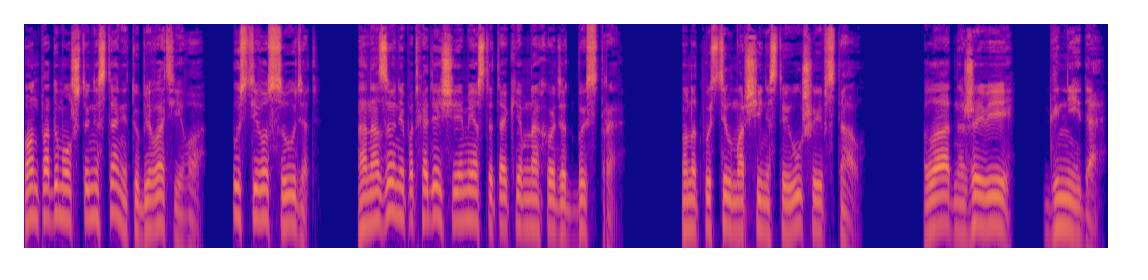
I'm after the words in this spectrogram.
Он подумал, что не станет убивать его. Пусть его судят. А на зоне подходящее место таким находят быстро. Он отпустил морщинистые уши и встал. «Ладно, живи, гнида!»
